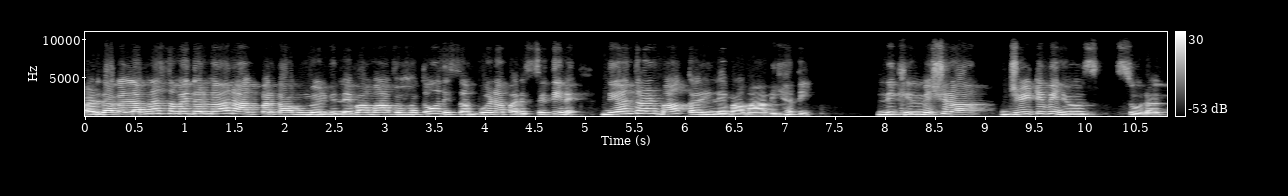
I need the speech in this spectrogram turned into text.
અડધા કલાકના સમય દરમિયાન આગ પર કાબુ મેળવી લેવામાં આવ્યો હતો અને સંપૂર્ણ પરિસ્થિતિને નિયંત્રણમાં કરી લેવામાં આવી હતી. Nikhil Mishra GTV news, Surat.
